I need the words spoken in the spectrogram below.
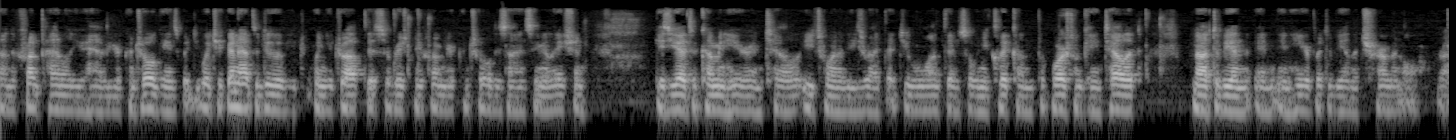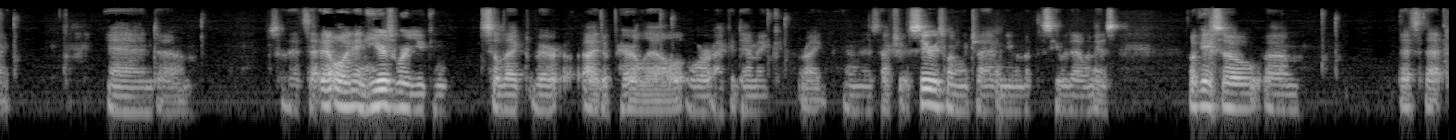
on the front panel you have your control gains, but what you're going to have to do when you drop this originally from your control design simulation is you have to come in here and tell each one of these right that you want them. So when you click on proportional gain, tell it not to be in, in here, but to be on the terminal, right? And um, so that's that. Oh, and here's where you can select either parallel or academic, right? And there's actually a series one which I haven't even looked to see what that one is. Okay, so um, that's that.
